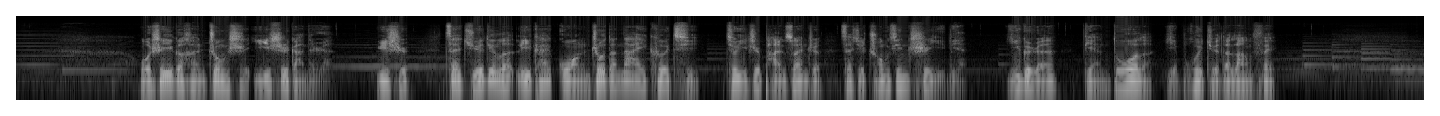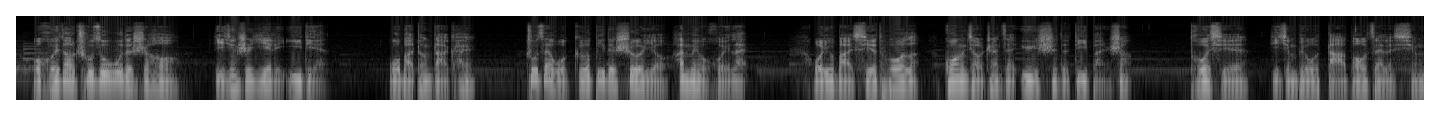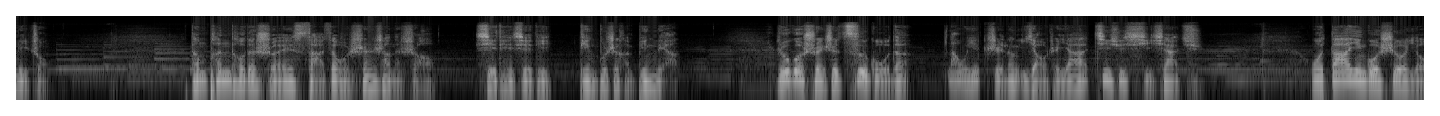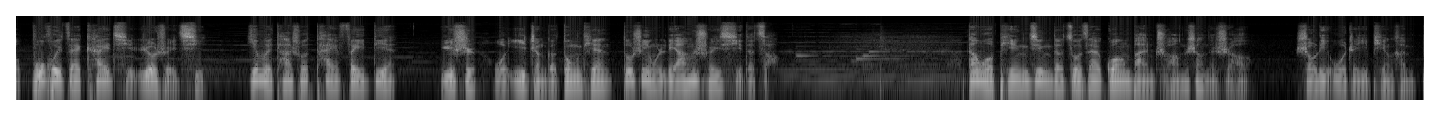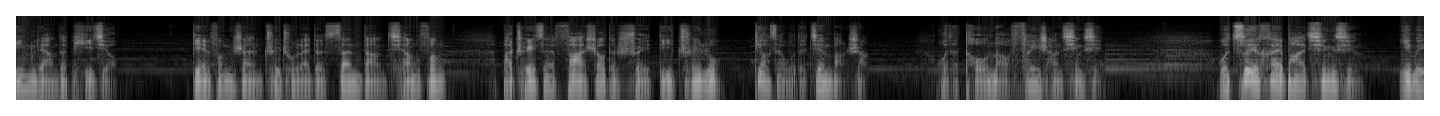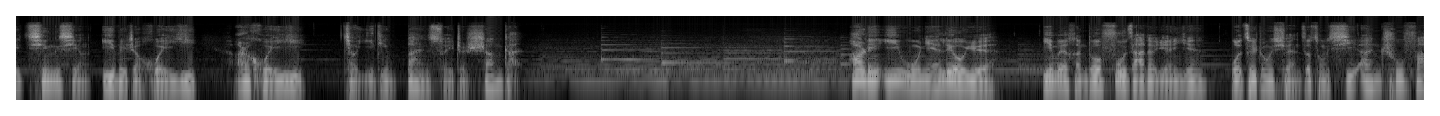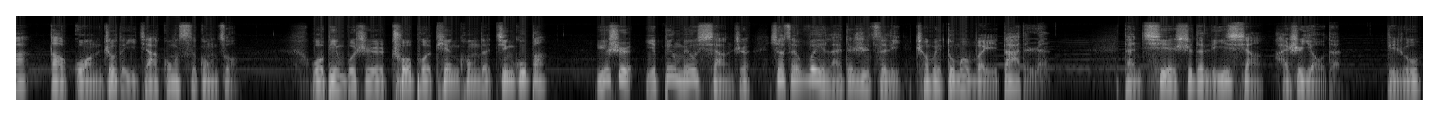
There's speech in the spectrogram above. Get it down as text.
我是一个很重视仪式感的人，于是，在决定了离开广州的那一刻起，就一直盘算着再去重新吃一遍。一个人点多了也不会觉得浪费。我回到出租屋的时候已经是夜里一点，我把灯打开，住在我隔壁的舍友还没有回来，我又把鞋脱了，光脚站在浴室的地板上，拖鞋已经被我打包在了行李中。当喷头的水洒在我身上的时候，谢天谢地，并不是很冰凉。如果水是刺骨的，那我也只能咬着牙继续洗下去。我答应过舍友不会再开启热水器，因为他说太费电。于是我一整个冬天都是用凉水洗的澡。当我平静地坐在光板床上的时候，手里握着一瓶很冰凉的啤酒，电风扇吹出来的三档强风，把垂在发梢的水滴吹落，掉在我的肩膀上。我的头脑非常清醒。我最害怕清醒，因为清醒意味着回忆，而回忆就一定伴随着伤感。二零一五年六月，因为很多复杂的原因，我最终选择从西安出发到广州的一家公司工作。我并不是戳破天空的金箍棒，于是也并没有想着要在未来的日子里成为多么伟大的人，但切实的理想还是有的，比如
